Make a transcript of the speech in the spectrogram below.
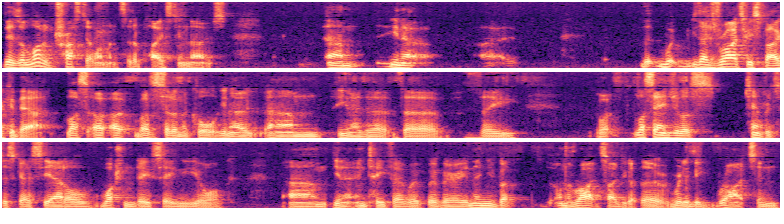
there's a lot of trust elements that are placed in those. Um, you know, those rights we spoke about, like I, said on the call, you know, um, you know the the the what Los Angeles, San Francisco, Seattle, Washington D.C., New York, um, you know, Antifa we're, we're, very, and then you've got on the right side you've got the really big rights in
